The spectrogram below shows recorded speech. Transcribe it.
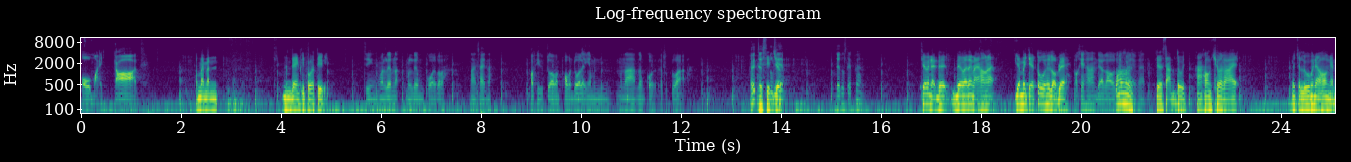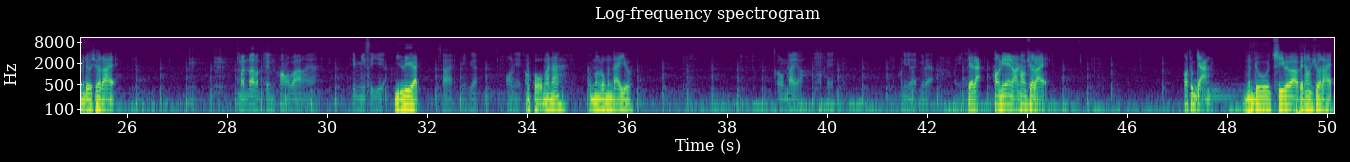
โอ้ my god ทำไมมัน มันแดงผิดปกติจริงมันเริ่มละมันเริ่มโกรธแล้วป่าวะน่าใช่นะ เพราะผีทุกตัวมันพอมันโดนอะไรเงี้ยมันมันน่าเริ่มโกรธกับทุกตัวอะเฮ้ยเจอมีสิทธิ์ตู้เยเซอะ ฟเจอตู้เซฟเพื่อนเชื่อไหมเนี่ยเดินเดินมาตั้งหลายห้องแล้วยังไม่เจอตู้ให้หลบเลย โอเคท่านั้นเดี๋ยวเราว้าเดินวไปเพื่อนเจอสามตู้หาห้องชั่วร้ายเราจะรู้ไหมเนี่ยห้องไหนมันดูชั่วร้าย เหมือนว่ามันเป็นห้องแบบว่าไงอะที่มีสีอะมีเลือดใช่มีเลือดอ๋อนี่ไงกล่อจะงโผล่มานะกำลังลงบันไดอยู่ก ล่องลมได้เหรอ โอเค ห้องนี้มีอะไร มีอะไรอะไม่มีเจอละห้องนี้แน่นอนห้องชั่วร้ายเพราะทุกอย่าง มันดูชี้ไปว่าเป็นห้องชั่วร้าย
